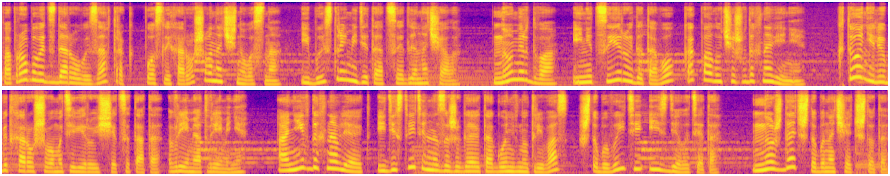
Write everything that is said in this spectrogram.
попробовать здоровый завтрак после хорошего ночного сна и быстрой медитации для начала. Номер два. Инициируй до того, как получишь вдохновение. Кто не любит хорошего мотивирующая цитата время от времени? Они вдохновляют и действительно зажигают огонь внутри вас, чтобы выйти и сделать это. Но ждать, чтобы начать что-то,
